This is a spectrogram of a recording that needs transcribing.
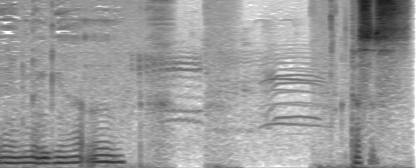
Ding, den Gärten. Das ist.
